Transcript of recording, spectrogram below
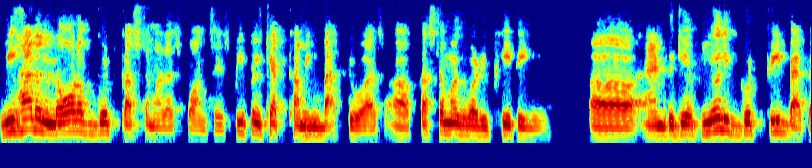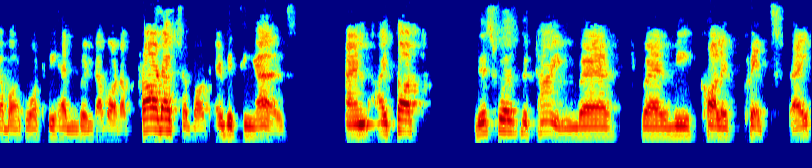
We had a lot of good customer responses. People kept coming back to us. Uh, customers were repeating, uh, and they gave really good feedback about what we had built, about our products, about everything else. And I thought this was the time where where we call it quits, right?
